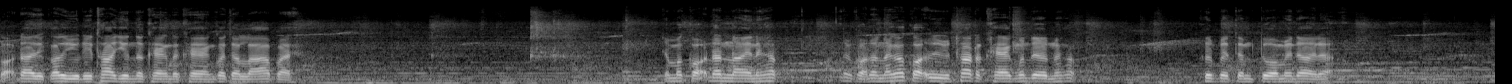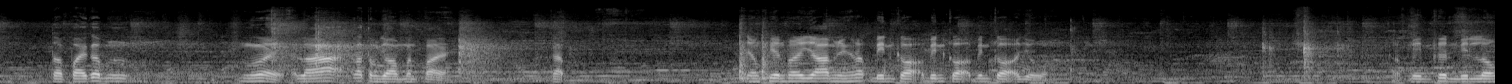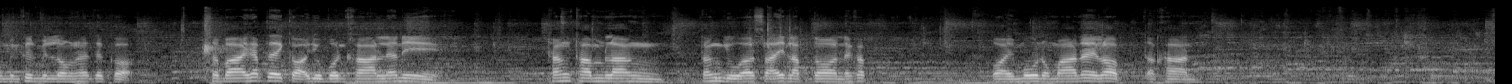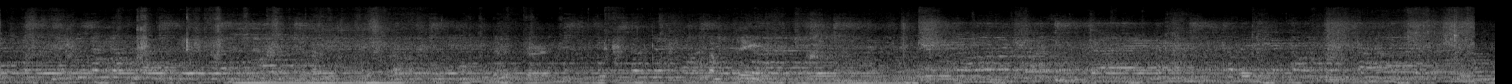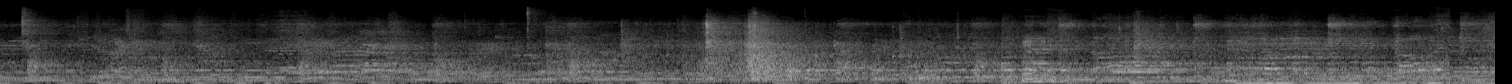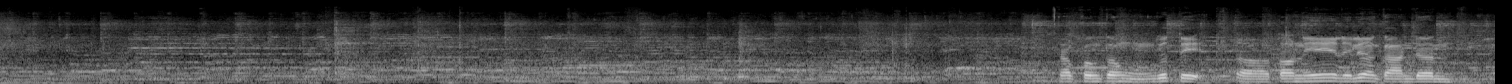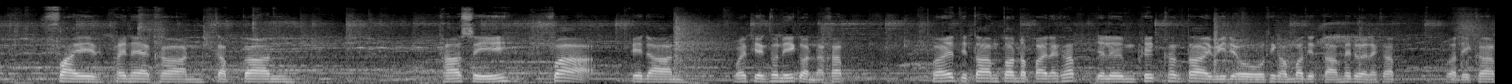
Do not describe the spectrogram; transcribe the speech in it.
กาะได้ก็จะอยู่ในท่ายืนตะแคงตะแคงก็จะล้าไป จะมาเกาะด้านในนะครับถ้าเกาะด้านในก็เกาะอยู่ท่าตะแคงเหมือนเดิมนะครับ ขึ้นไปเต็มตัวไม่ได้แล้ว ต่อไปก็เมื่อยล้าก็ต้องยอมมันไปครับยังเพียรพยายามอยู่ครับ บินเกาะบินเกาะบินเกาะอยู่ บินขึ้นบินลงบินขึ้นบินลงนะจะเกาะสบายครับได้เกาะอยู่บนคานแล้วนี่ ทั้งทำรังทั้งอยู่อาศัยหลับนอนนะครับ ปล่อยมูลออกมาได้รอบอาคาร ครับคงต้องยุติออตอนนี้ในเรื่องการเดินไฟภายในอาคารกับการทาสีฝ้าเพดาน ไว้เพียงเท่านี้ก่อนนะครับ ไว้ติดตามตอนต่อไปนะครับ อย่าลืมคลิกข้างใต้วิดีโอที่คำว่าติดตามให้ด้วยนะครับ สวัสดีครับ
